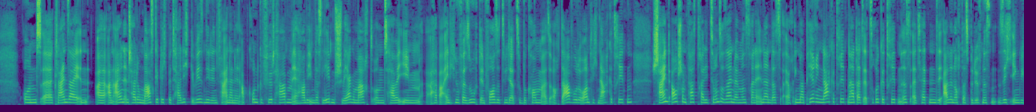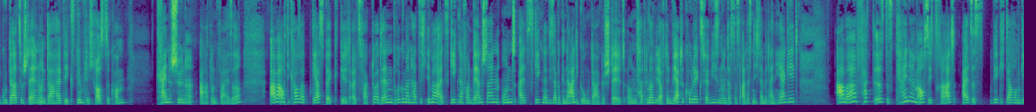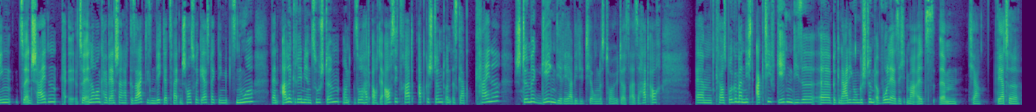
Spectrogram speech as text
und äh, Klein sei in, äh, an allen Entscheidungen maßgeblich beteiligt gewesen, die den Verein an den Abgrund geführt haben. Er habe ihm das Leben schwer gemacht und habe ihm habe eigentlich nur versucht, den Vorsitz wieder zu bekommen. Also auch da wurde ordentlich nachgetreten. Scheint auch schon fast Tradition zu sein, wenn wir uns daran erinnern, dass auch Ingmar Pering nachgetreten hat, als er zurückgetreten ist, als hätten sie alle noch das Bedürfnis, sich irgendwie gut darzustellen und da halbwegs glimpflich rauszukommen. Keine schöne Art und Weise. Aber auch die Causa Gersbeck gilt als Faktor, denn Brüggemann hat sich immer als Gegner von Bernstein und als Gegner dieser Begnadigung dargestellt und hat immer wieder auf den Wertekodex verwiesen und dass das alles nicht damit einhergeht. Aber Fakt ist, dass keiner im Aufsichtsrat, als es wirklich darum ging zu entscheiden, zur Erinnerung, Kai Bernstein hat gesagt, diesen Weg der zweiten Chance für Gersbeck, den gibt's nur, wenn alle Gremien zustimmen. Und so hat auch der Aufsichtsrat abgestimmt und es gab keine Stimme gegen die Rehabilitierung des Torhüters. Also hat auch ähm, Klaus Brüggemann nicht aktiv gegen diese äh, Begnadigung gestimmt, obwohl er sich immer als ähm, tja, Werte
